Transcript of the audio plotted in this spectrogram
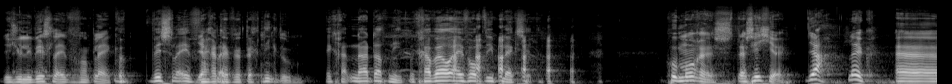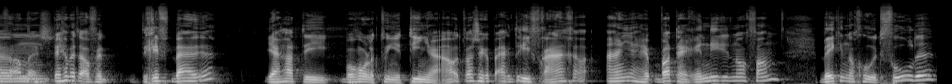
Dus jullie wisselen even van plek? We wisselen even Jij gaat even de techniek doen? Ik ga, nou, dat niet. Ik ga wel even op die plek zitten. Goedemorgen, daar zit je. Ja, leuk. Anders. We hebben het over driftbuien. Jij had die behoorlijk toen je tien jaar oud was. Ik heb eigenlijk drie vragen aan je. Wat herinner je je nog van? Weet je nog hoe het voelde?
